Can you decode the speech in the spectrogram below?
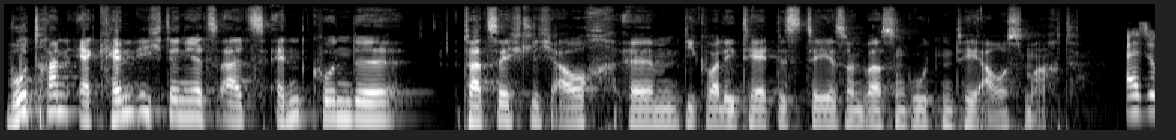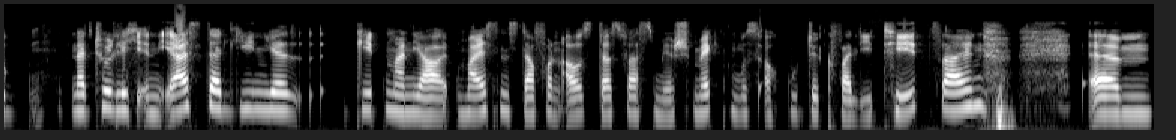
Woran erkenne ich denn jetzt als Endkunde tatsächlich auch ähm, die Qualität des Tees und was einen guten Tee ausmacht? Also natürlich in erster Linie geht man ja meistens davon aus, dass was mir schmeckt, muss auch gute Qualität sein. ähm,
